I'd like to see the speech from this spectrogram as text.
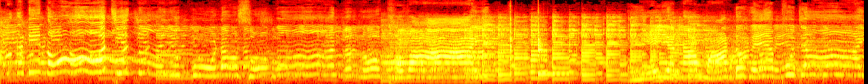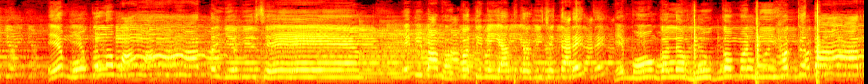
આંગડી નો ચિતય કુડા સોગંદ નો ખવાય. હે એના એવી માં ભગવતીને યાદ કરવી છે. ત્યારે એ મોગલ હુકમની હકદાર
